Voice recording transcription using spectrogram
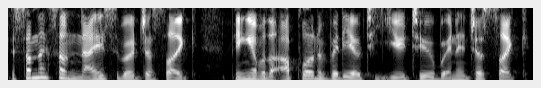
there's something so nice about just like being able to upload a video to YouTube and it just like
